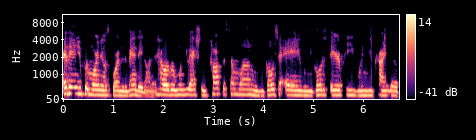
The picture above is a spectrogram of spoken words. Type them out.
And then you put more Neosporin and a band-aid on it. However, when you actually talk to someone, when you go to A, when you go to therapy, when you kind of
